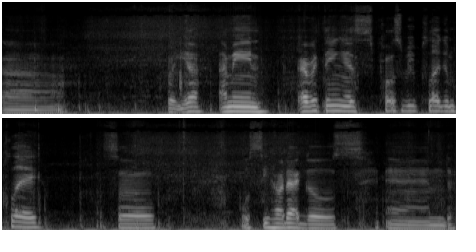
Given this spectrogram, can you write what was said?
Uh, but yeah, I mean, everything is supposed to be plug and play. So we'll see how that goes. And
